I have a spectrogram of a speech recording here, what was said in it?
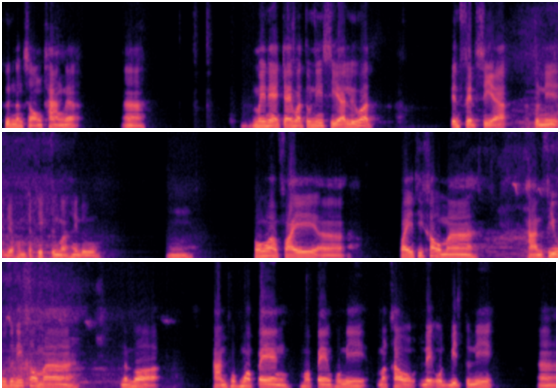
ขึ้นทั้งสองข้างแล้วอ่า ไม่แน่ใจว่าตัวนี้เสียหรือว่าเป็นเฟดเสีย ตัวนี้เดี๋ยวผมจะพลิกขึ้นมาให้ดู อืม เพราะว่าไฟอ่าไฟที่เข้ามาผ่านฟิวตัวนี้เข้ามา แล้วก็ผ่านพวกหม้อแปลงหม้อแปลงพวกนี้มาเข้าในโอดบิดตัวนี้ อ่า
